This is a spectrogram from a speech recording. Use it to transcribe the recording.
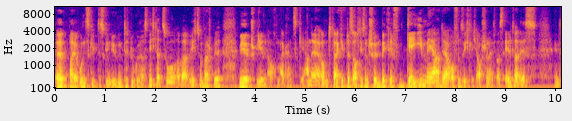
äh, bei uns gibt es genügend. Du gehörst nicht dazu, aber ich zum Beispiel. Wir spielen auch mal ganz gerne. Und da gibt es auch diesen schönen Begriff Gamer, der offensichtlich auch schon etwas älter ist. In den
